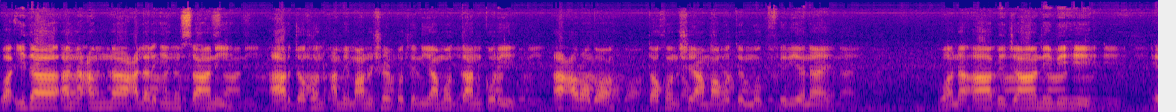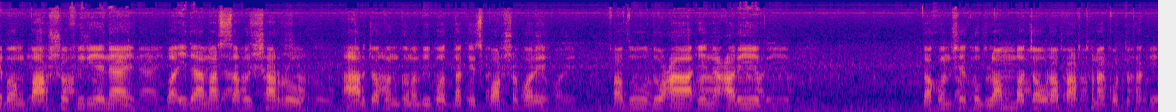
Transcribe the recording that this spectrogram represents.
ওয়া ইদা আনআমনা আলাল ইনসানি, আর যখন আমি মানুষের প্রতি নিয়ামত দান করি তখন সে আমা হতে মুখ ফিরিয়ে নেয়। ওয়া নাআ বিজানিবিহি, এবং পার্শ্ব ফিরিয়ে নেয়। ওয়া ইদা মাসসাহু শাররু, আর যখন কোনো বিপদ তাকে স্পর্শ করে আরিব তখন সে খুব লম্বা চওড়া প্রার্থনা করতে থাকে।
